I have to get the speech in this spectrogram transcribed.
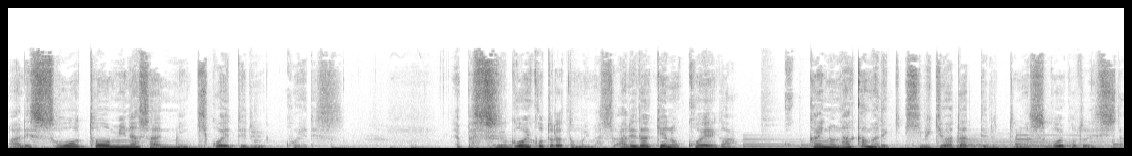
あれ相当皆さんに聞こえてる声です。やっぱすごいことだと思います。あれだけの声が国会の中まで響き渡ってるっていうのはすごいことでした、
